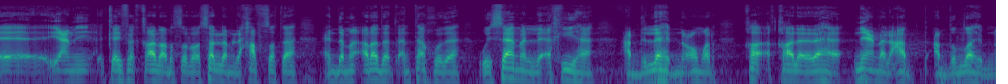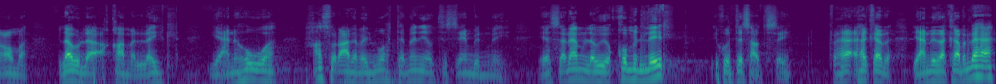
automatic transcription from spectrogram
آه، يعني كيف قال رسول الله صلى الله عليه وسلم لحفصة عندما أرادت أن تأخذ وساما لأخيها عبد الله بن عمر قال لها نعم العبد عبد الله بن عمر لولا أقام الليل. يعني هو حصل على مجموع 98% يا سلام لو يقوم الليل يكون 99 فهكذا يعني ذكر لها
